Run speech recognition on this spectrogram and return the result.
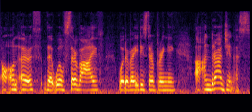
on Earth that will survive whatever it is they're bringing uh, androgynous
